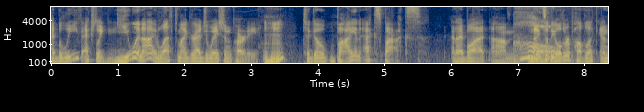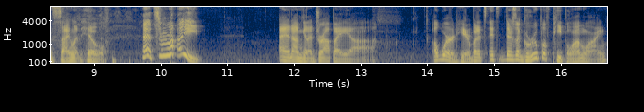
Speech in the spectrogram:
I believe actually you and I left my graduation party to go buy an Xbox, and I bought um, Knights of the Oh. Old Republic and Silent Hill. That's right. and I'm gonna drop a uh, a word here, but it's it's there's a group of people online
